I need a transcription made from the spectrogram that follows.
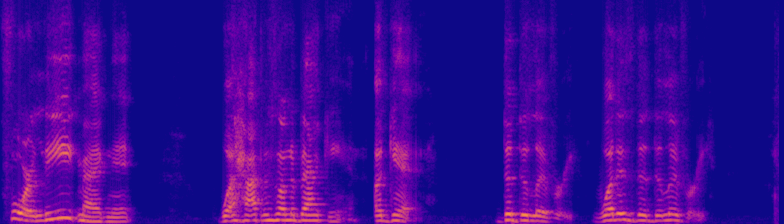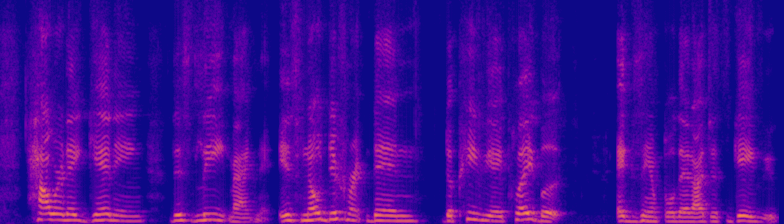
for a lead magnet, what happens on the back end? Again, the delivery. What is the delivery? How are they getting this lead magnet? It's no different than the PVA playbook example that I just gave you.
